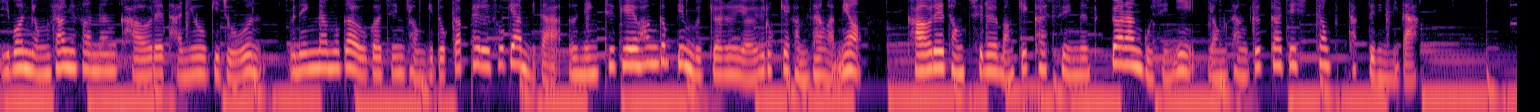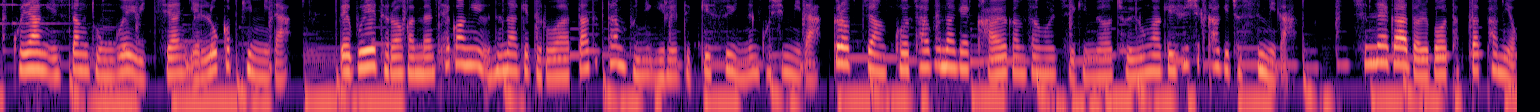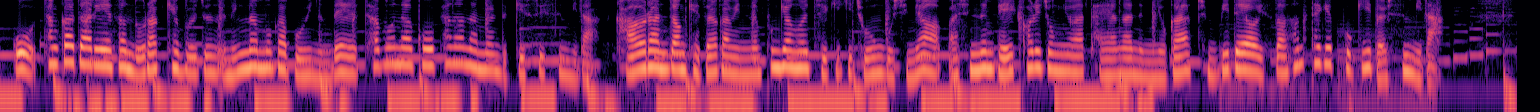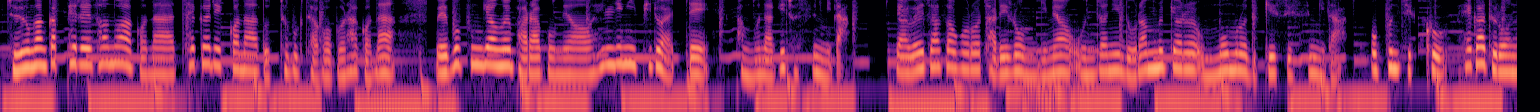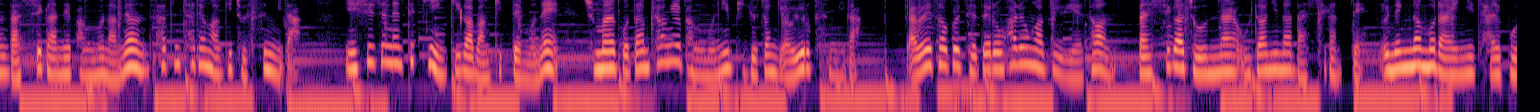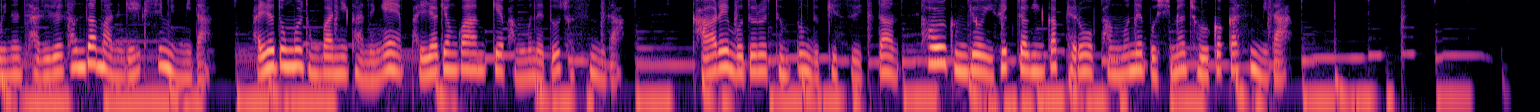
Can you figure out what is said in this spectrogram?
이번 영상에서는 가을에 다녀오기 좋은 은행나무가 우거진 경기도 카페를 소개합니다. 은행 특유의 황금빛 물결을 여유롭게 감상하며 가을의 정취를 만끽할 수 있는 특별한 곳이니 영상 끝까지 시청 부탁드립니다. 고향 일상 동구에 위치한 옐로 커피입니다. 내부에 들어가면 채광이 은은하게 들어와 따뜻한 분위기를 느낄 수 있는 곳입니다. 시끄럽지 않고 차분하게 가을 감성을 즐기며 조용하게 휴식하기 좋습니다. 실내가 넓어 답답함이 없고 창가 자리에선 노랗게 물든 은행나무가 보이는데 차분하고 편안함을 느낄 수 있습니다. 가을 한정 계절감 있는 풍경을 즐기기 좋은 곳이며 맛있는 베이커리 종류와 다양한 음료가 준비되어 있어 선택의 폭이 넓습니다. 조용한 카페를 선호하거나 책을 읽거나 노트북 작업을 하거나 외부 풍경을 바라보며 힐링이 필요할 때 방문하기 좋습니다. 야외 좌석으로 자리를 옮기며 온전히 노란 물결을 온몸으로 느낄 수 있습니다. 오픈 직후 해가 들어오는 낮 시간에 방문하면 사진 촬영하기 좋습니다. 이 시즌엔 특히 인기가 많기 때문에 주말보단 평일 방문이 비교적 여유롭습니다. 야외석을 제대로 활용하기 위해선 날씨가 좋은 날 오전이나 낮 시간대 은행나무 라인이 잘 보이는 자리를 선점하는 게 핵심입니다. 반려동물 동반이 가능해 반려견과 함께 방문해도 좋습니다. 가을의 무드를 듬뿍 느낄 수 있던 서울 근교 이색적인 카페로 방문해 보시면 좋을 것 같습니다.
